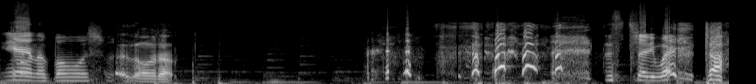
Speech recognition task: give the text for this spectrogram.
Nie no, pomóżmy. Dobra. Ty strzeliłeś? Tak.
